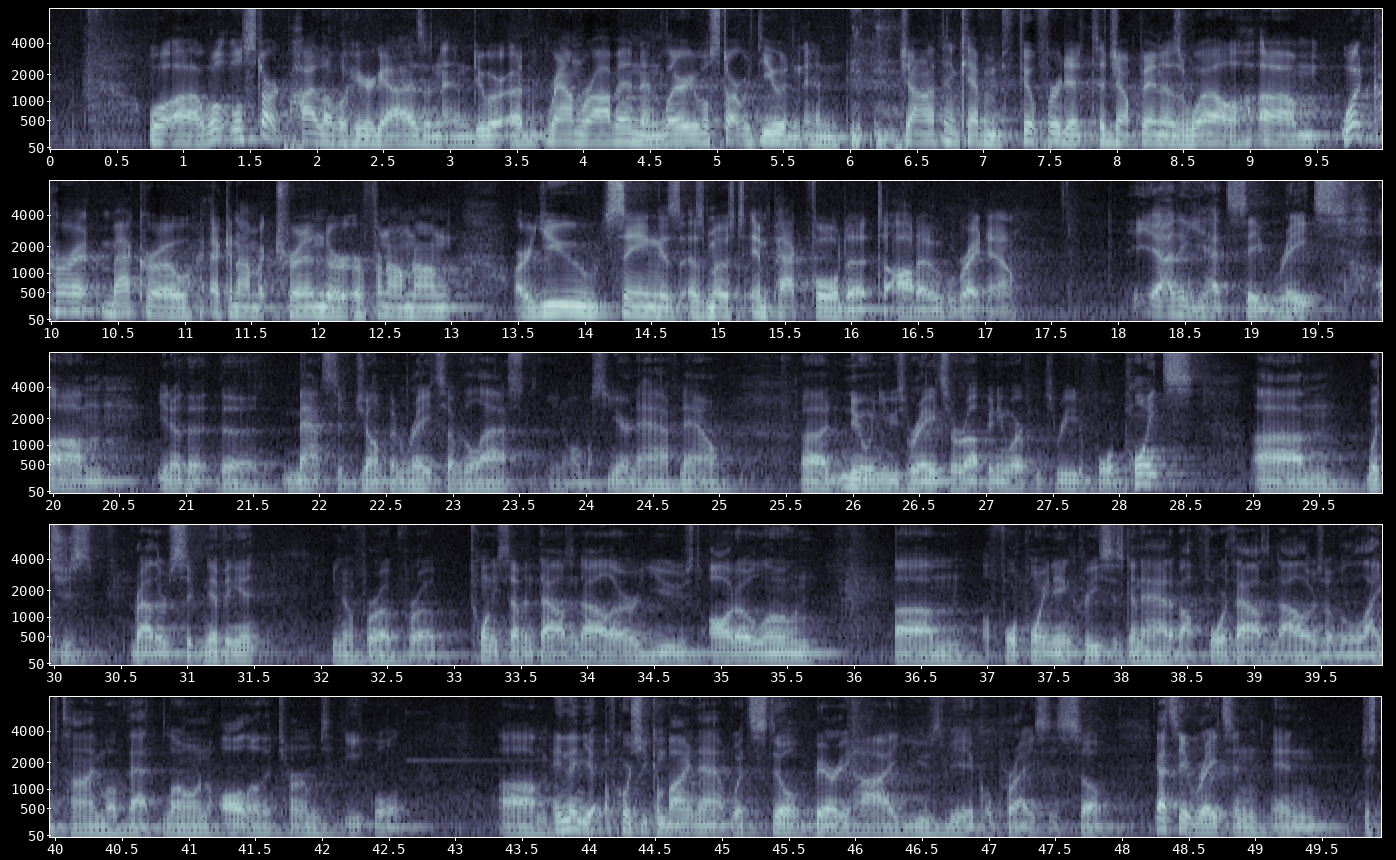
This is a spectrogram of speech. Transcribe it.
Well, uh, we'll, we'll start high level here, guys, and, and do a, a round robin. And Larry, we'll start with you, and, and Jonathan, Kevin, feel free to, to jump in as well. Um, what current macroeconomic trend or, or, phenomenon are you seeing as, as most impactful to, to auto right now? Yeah, I think you have to say rates. Um, you know, the, the massive jump in rates over the last, you know, almost year and a half now. Uh, new and used rates are up anywhere from three to four points, um, which is rather significant. You know, for a, for a $27,000 used auto loan, um, a four point increase is going to add about $4,000 over the lifetime of that loan, all other terms equal. Um, and then, you, of course, you combine that with still very high used vehicle prices. So, I'd say rates and, and just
